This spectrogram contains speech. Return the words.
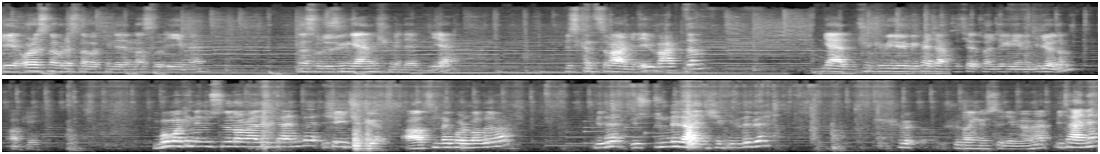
Bir orasına burasına bakayım dedim nasıl iyi mi? Nasıl düzgün gelmiş mi de diye. Bir sıkıntısı var mı diye bir baktım. Geldim çünkü videoyu birkaç hafta sonra çekeceğimi biliyordum. Okey. Bu makinenin üstünde normalde bir tane de şey çıkıyor. Altında korumalığı var. Bir de üstünde de aynı şekilde bir şu, şuradan göstereyim hemen. Bir tane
